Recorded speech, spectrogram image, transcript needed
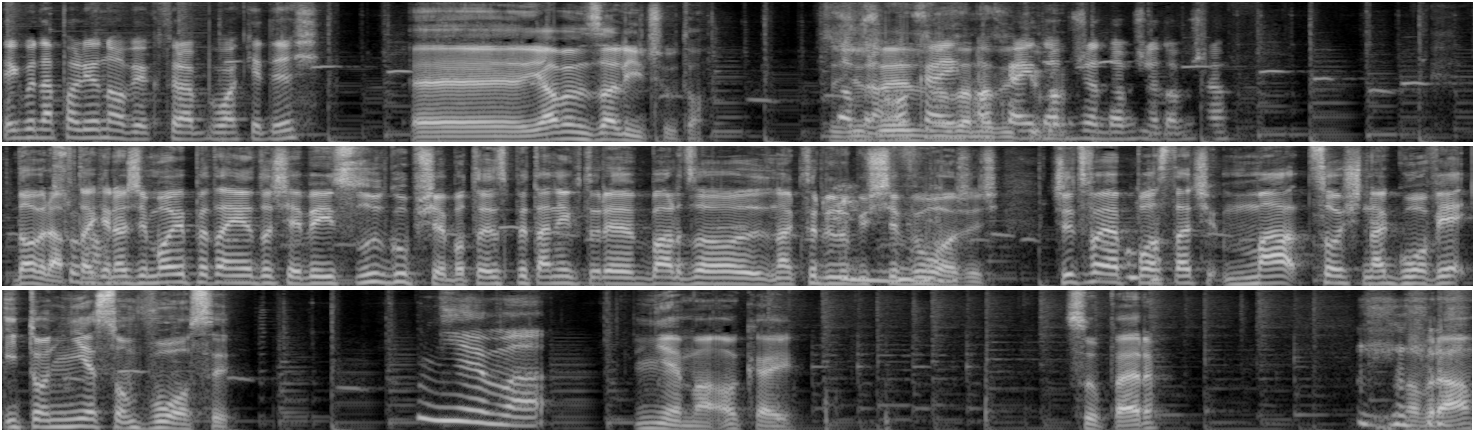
jakby na Palionowie, która była kiedyś? E, ja bym zaliczył to. W sensie, Dobra, że jest okej, związana z okej, YouTube'em. dobrze, dobrze, dobrze. Dobra, w Słucham. takim razie moje pytanie do ciebie i zgub się, bo to jest pytanie, które bardzo, na które lubisz się wyłożyć. Czy twoja postać ma coś na głowie i to nie są włosy? Nie ma. Nie ma, okej. Super. Dobra.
